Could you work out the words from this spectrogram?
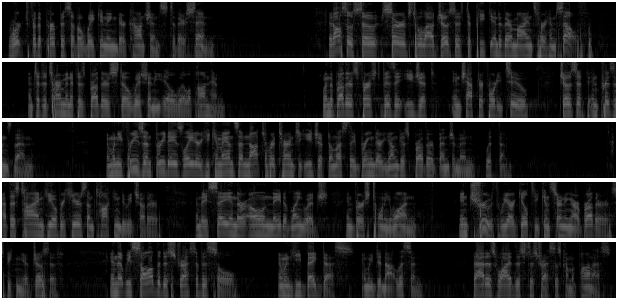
worked for the purpose of awakening their conscience to their sin. It also so serves to allow Joseph to peek into their minds for himself and to determine if his brothers still wish any ill will upon him. When the brothers first visit Egypt in chapter 42, Joseph imprisons them. And when he frees them three days later, he commands them not to return to Egypt unless they bring their youngest brother Benjamin with them. At this time, he overhears them talking to each other, and they say in their own native language, in verse 21, in truth, we are guilty concerning our brother, speaking of Joseph, in that we saw the distress of his soul, and when he begged us, and we did not listen. That is why this distress has come upon us.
